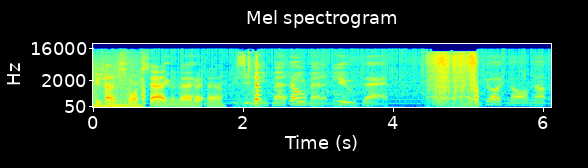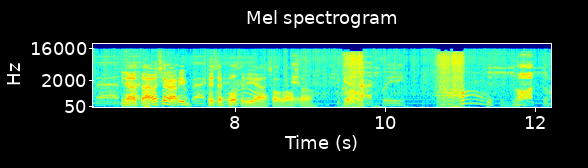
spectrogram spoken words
She sounds more sad than mad right now. Are you mad, are Don't you mad at me? do that. Don't feel like, no, I'm not mad. You know, if I was her, I'd be pissed at both of you assholes also. Ashley, Hi. this is awesome.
